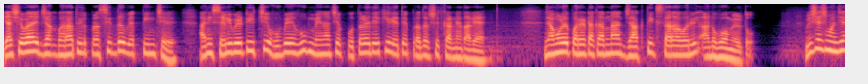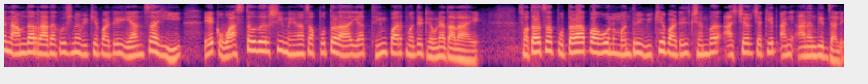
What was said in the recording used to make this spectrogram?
याशिवाय जगभरातील प्रसिद्ध व्यक्तींचे आणि सेलिब्रिटीजचे हुबेहूब मेणाचे पुतळे देखील येथे प्रदर्शित करण्यात आले आहेत. ज्यामुळे पर्यटकांना जागतिक स्तरावरील अनुभव मिळतो. विशेष म्हणजे नामदार राधाकृष्ण विखे पाटील यांचाही एक वास्तवदर्शी मेणाचा पुतळा या थीम पार्कमध्ये ठेवण्यात आला आहे. स्वतःचा पुतळा पाहून मंत्री विखे पाटील क्षणभर आश्चर्यचकित आणि आनंदित झाले.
